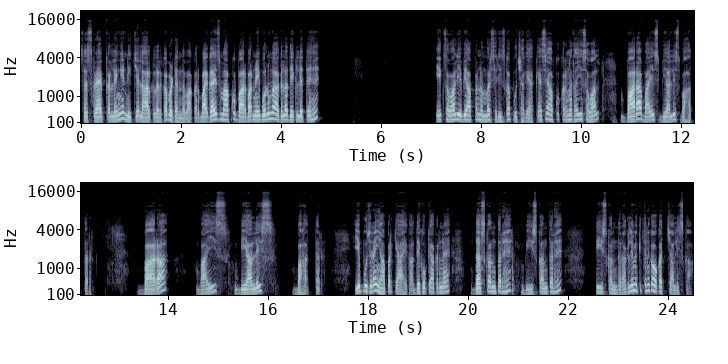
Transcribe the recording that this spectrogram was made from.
सब्सक्राइब कर लेंगे, नीचे लाल कलर का बटन दबाकर। बाय गाइज़ मैं आपको बार बार नहीं बोलूँगा, अगला देख लेते हैं। एक सवाल ये भी आपका नंबर सीरीज़ का पूछा गया, कैसे आपको करना था ये सवाल? बारह बाईस बयालीस बहत्तर। बारह बाईस बयालीस बहत्तर। ये पूछ रहे हैं यहाँ पर क्या आएगा देखो क्या करना है, दस का अंतर है, बीस का अंतर है, तीस का अंतर अगले में कितने का होगा? चालीस का।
